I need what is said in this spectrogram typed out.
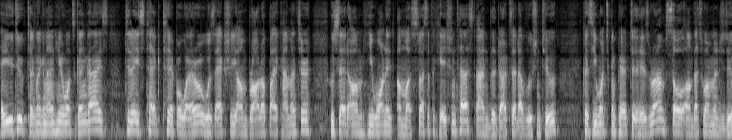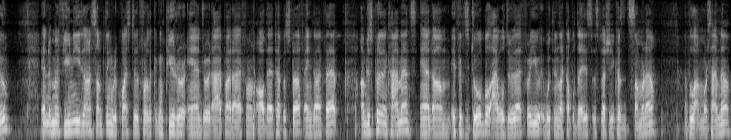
Hey YouTube, TechFanatic9 here once again guys. Today's tech tip or whatever was actually um brought up by a commenter who said um he wanted um a specification test on the Darkside Evolution 2 because he wants to compare it to his ROM so um that's what I'm going to do. And um, if you need uh, something requested for like a computer, Android, iPod, iPhone, all that type of stuff, anything like that, um, just put it in comments. And um, if it's doable, I will do that for you within like a couple days, especially because it's summer now. I have a lot more time now.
